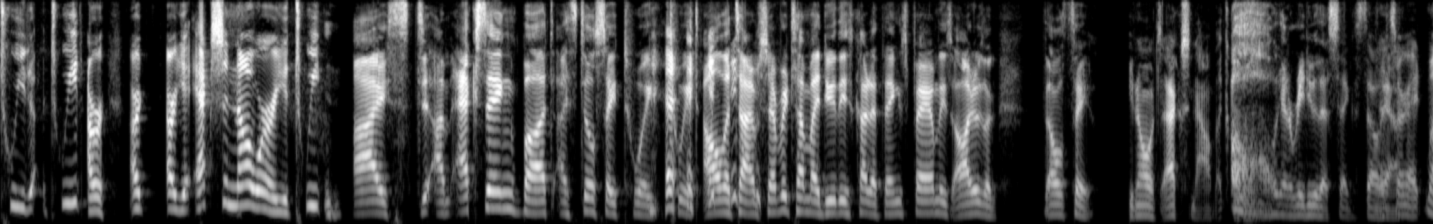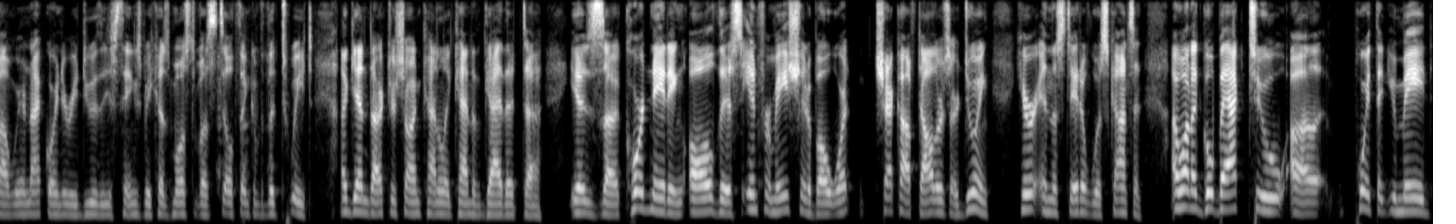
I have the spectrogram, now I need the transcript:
tweet tweet are are are you xing now or are you tweeting i st- i'm xing but i still say tweet tweet all the time so every time i do these kind of things fam these audios like they'll say you know it's X now. I'm like, oh, we got to redo this thing. So that's yeah. all right. Well, we're not going to redo these things because most of us still think of the tweet. Again, Dr. Shawn Conley, kind of the guy that uh, is uh, coordinating all this information about what checkoff dollars are doing here in the state of Wisconsin. I want to go back to a uh, point that you made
